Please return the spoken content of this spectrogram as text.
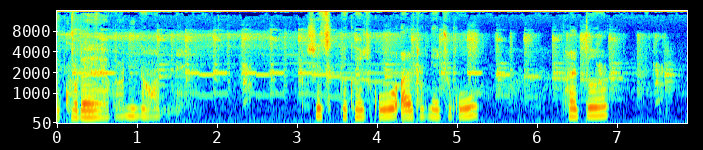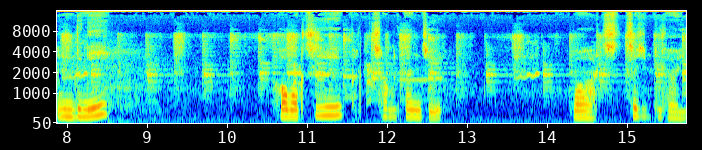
오 그래 많이 나왔네. 시스펙 해주고 알통 해주고 팔뚝 웅둥이 허벅지 장단지. 와 진짜 힘들다 이거.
